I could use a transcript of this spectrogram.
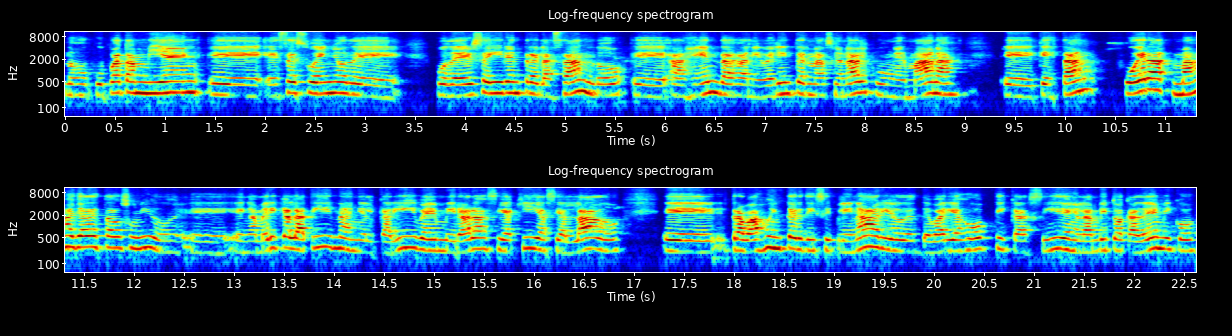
Nos ocupa también eh, ese sueño de poder seguir entrelazando eh, agendas a nivel internacional con hermanas eh, que están fuera, más allá de Estados Unidos, en América Latina, en el Caribe, mirar hacia aquí, hacia el lado, eh, trabajo interdisciplinario desde varias ópticas, ¿sí? en el ámbito académico,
